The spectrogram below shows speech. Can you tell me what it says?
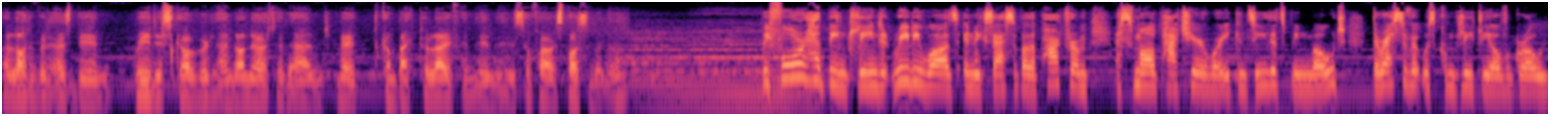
a lot of it has been rediscovered and unearthed and made come back to life in, in, in so far as possible. You know? Before had been cleaned, it really was inaccessible. Apart from a small patch here where you can see that's been mowed, the rest of it was completely overgrown.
